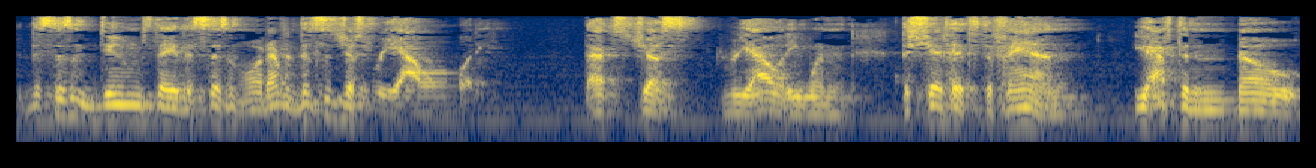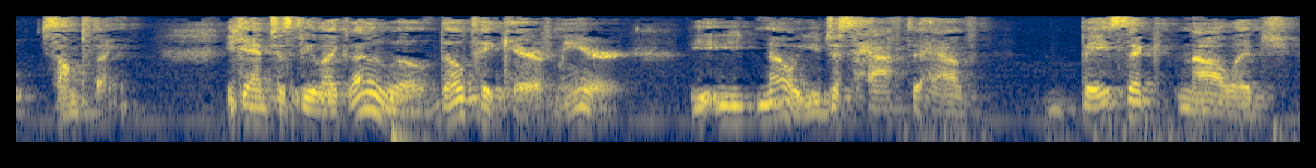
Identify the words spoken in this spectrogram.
this isn't doomsday, this isn't whatever, this is just reality. That's just reality. When the shit hits the fan, You have to know something. You can't just be like, oh well, they'll take care of me, or you, you, no, you just have to have basic knowledge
